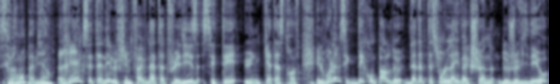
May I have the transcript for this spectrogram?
C'est- vraiment pas bien. Rien que cette année, le film Five Nights at Freddy's, c'était une catastrophe. Et le problème, c'est que dès qu'on parle d'adaptation live action de jeux vidéo,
